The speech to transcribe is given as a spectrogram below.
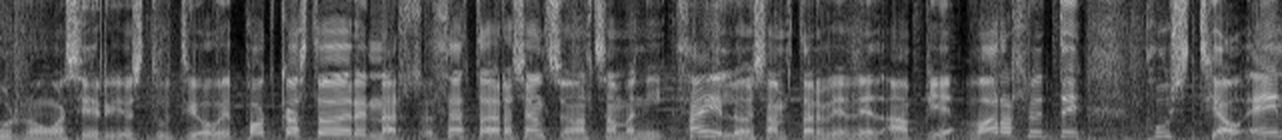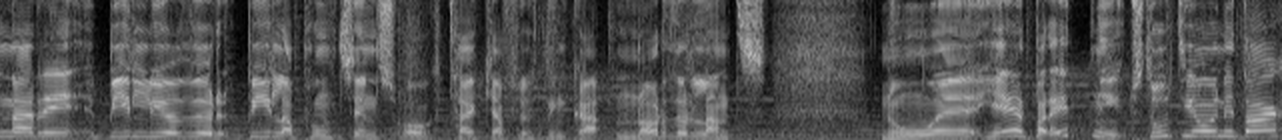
úr Nóa Sirius stúdíói podcastöðurinnar. Þetta er að sjálfsögum allt saman í þægilegu samstarfi við AB Varahluti, Púst hjá Einari, Bíljöfur, Bílapunktsins og Tækjaflutninga Norðurlands. Nú, eh, ég er bara einn í stúdíóin í dag,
